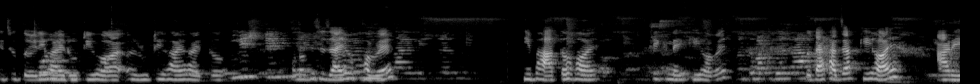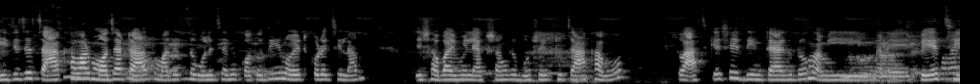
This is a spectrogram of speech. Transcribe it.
কিছু তৈরি হয়, রুটি হয় রুটি হয় হয়তো। কোনো কিছু যাই হোক হবে। কি ভাতও হয়, ঠিক নেই কি হবে। তো দেখা যাক কি হয়। আর এই যে যে চা খাওয়ার মজাটা, তোমাদের তো বলেছি আমি কতদিন ওয়েট করেছিলাম যে সবাই মিলে একসঙ্গে বসে একটু চা খাব। তো আজকে সেই দিনটা একদম আমি মানে পেয়েছি,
